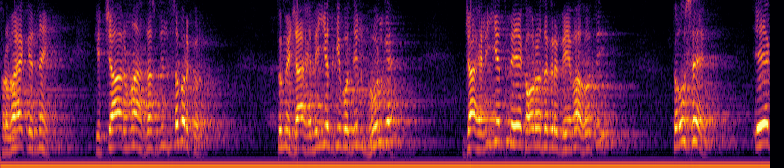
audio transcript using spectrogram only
فرمایا کہ نہیں، یہ چار ماہ دس دن صبر کرو۔ تمہیں جاہلیت کی وہ دن بھول گئے۔ جاہلیت میں ایک عورت اگر بیوہ ہوتی تو اسے ایک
